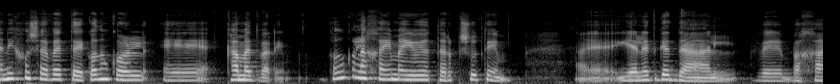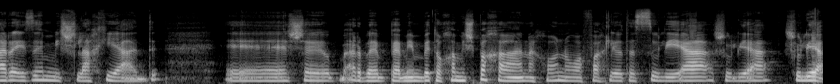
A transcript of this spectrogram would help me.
אני חושבת, אה, קודם כל, אה, כמה דברים. קודם כל, החיים היו יותר פשוטים. ילד גדל ובחר איזה משלח יד. אה, שהרבה פעמים בתוך המשפחה, נכון? הוא הפך להיות הסוליה, שוליה, שוליה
